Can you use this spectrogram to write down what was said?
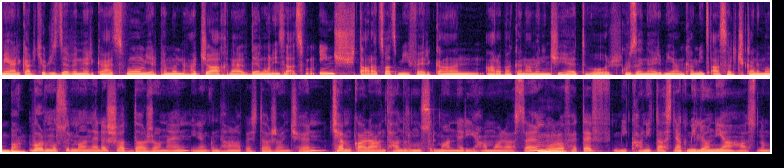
մի այլ կարգի ուրիշ ձև է ներկայացվում, երբեմն հաջող նաեւ դեմոնիզացվում։ Ինչ տարածված միֆ բիֆեր կան արաբական ամեն ինչի հետ, որ կուզենայր մի անգամից ասել չկա նման բան։ որ մուսուլմանները շատ դաժան են, իրենք ընդհանրապես դաժան չեն։ Չեմ կարա ընդհանուր մուսուլմանների համար ասեմ, որովհետև մի քանի տասնյակ միլիոնի է հասնում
